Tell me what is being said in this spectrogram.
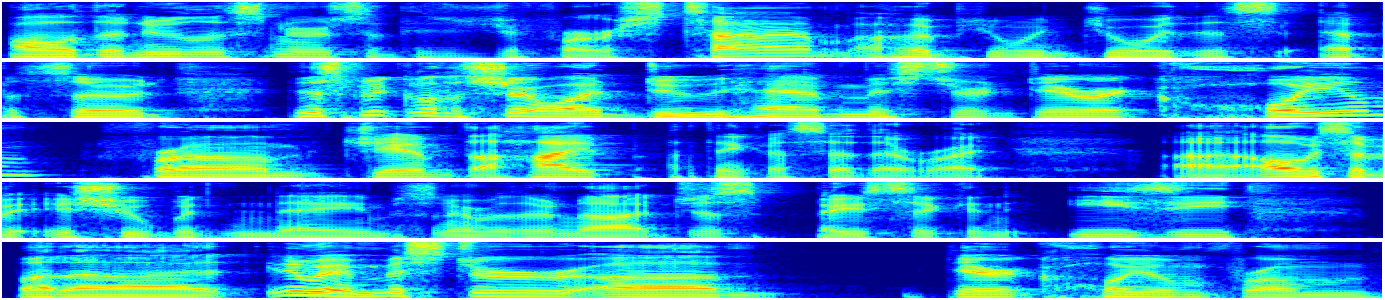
all the new listeners. If this is your first time, I hope you enjoy this episode. This week on the show, I do have Mr. Derek Hoyam from Jam the Hype. I think I said that right. Uh, I always have an issue with names whenever they're not just basic and easy. But uh, anyway, Mr. Um, Derek Hoyam from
